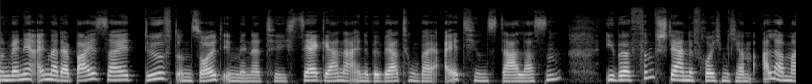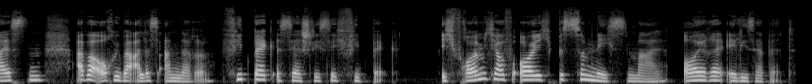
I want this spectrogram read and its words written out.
Und wenn ihr einmal dabei seid, dürft und sollt ihr mir natürlich sehr gerne eine Bewertung bei iTunes dalassen. Über fünf Sterne freue ich mich am allermeisten, aber auch über alles andere. Feedback ist ja schließlich Feedback. Ich freue mich auf euch. Bis zum nächsten Mal. Eure Elisabeth.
